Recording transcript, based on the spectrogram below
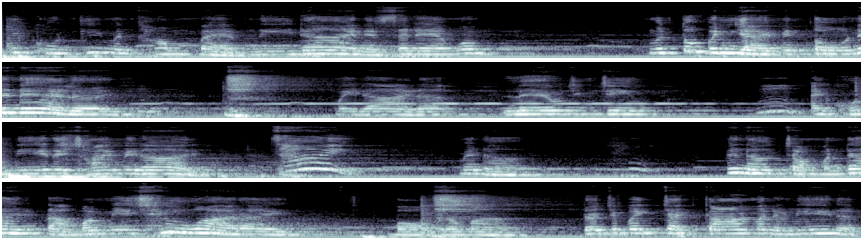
ไอ้คนที่มันทำแบบนี้ได้เนี่ยแสดงว่า มันต้องเป็นใหญ่เป็นโตแน่ๆเลย ไม่ได้นะเลวจริง อืมๆ ไอ้คนนี้เนี่ยใช้ไม่ได้ ใช่ แม่นางแม่นางจำมันได้หรือเปล่ามันมีชื่อว่าอะไร บอกเรามา เราจะไปจัดการมันเดี๋ยวนี้เนี่ย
